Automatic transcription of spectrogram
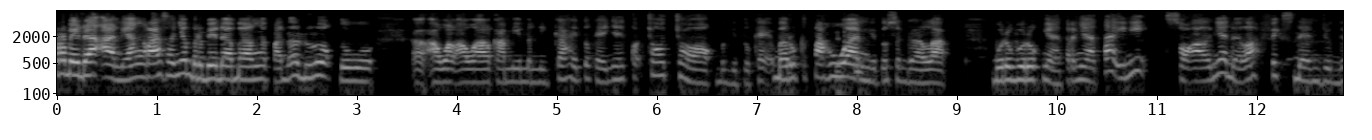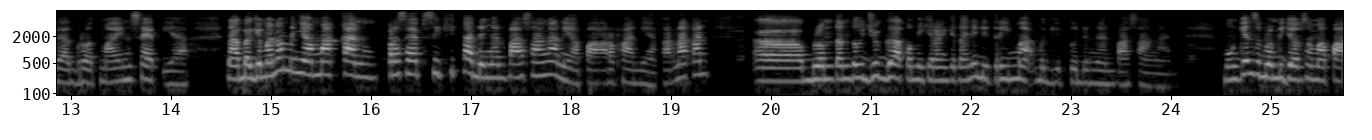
perbedaan yang rasanya berbeda banget. Padahal dulu waktu eh, awal-awal kami menikah itu kayaknya kok cocok begitu kayak baru ketahuan gitu segala buruk-buruknya. Ternyata ini soalnya adalah fix dan juga growth mindset ya. Nah, bagaimana menyamakan persepsi kita dengan pasangan ya Pak Arfan ya? Karena kan eh, belum tentu juga pemikiran kita ini diterima begitu dengan pasangan. Mungkin sebelum dijawab sama Pak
